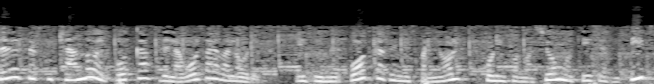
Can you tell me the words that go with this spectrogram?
Usted está escuchando el podcast de la Bolsa de Valores, el primer podcast en español con información, noticias y tips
